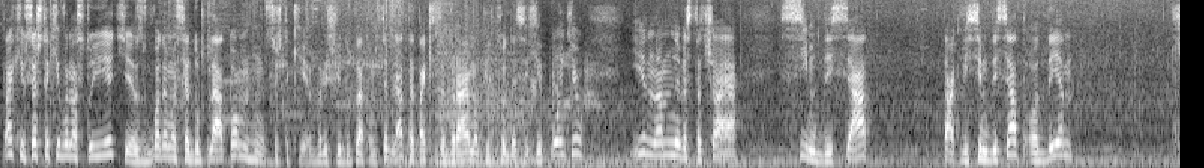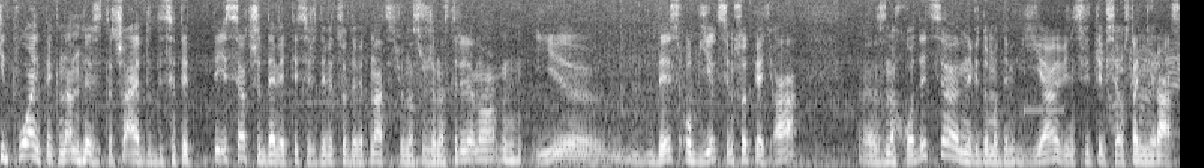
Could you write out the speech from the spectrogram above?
Так, і все ж таки вона стоїть, зводимося дуплетом, все ж таки вирішую дуплетом стріляти, так і забираємо 510 хітпонтів. І нам не вистачає 70, так, 81 хітпойнтик нам не вистачає до 10 тисяч, 9919 у нас вже настріляно. І е, десь об'єкт 705А е, знаходиться, невідомо де він є. Він світився останній раз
